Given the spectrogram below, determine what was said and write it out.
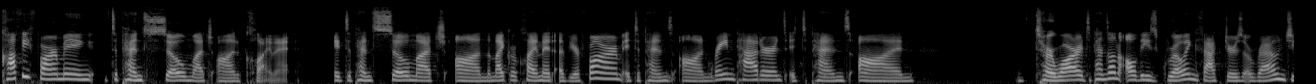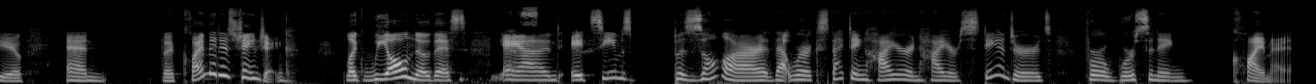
coffee farming depends so much on climate it depends so much on the microclimate of your farm. It depends on rain patterns. It depends on terroir. It depends on all these growing factors around you. And the climate is changing. Like, we all know this. Yes. And it seems bizarre that we're expecting higher and higher standards for a worsening climate.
